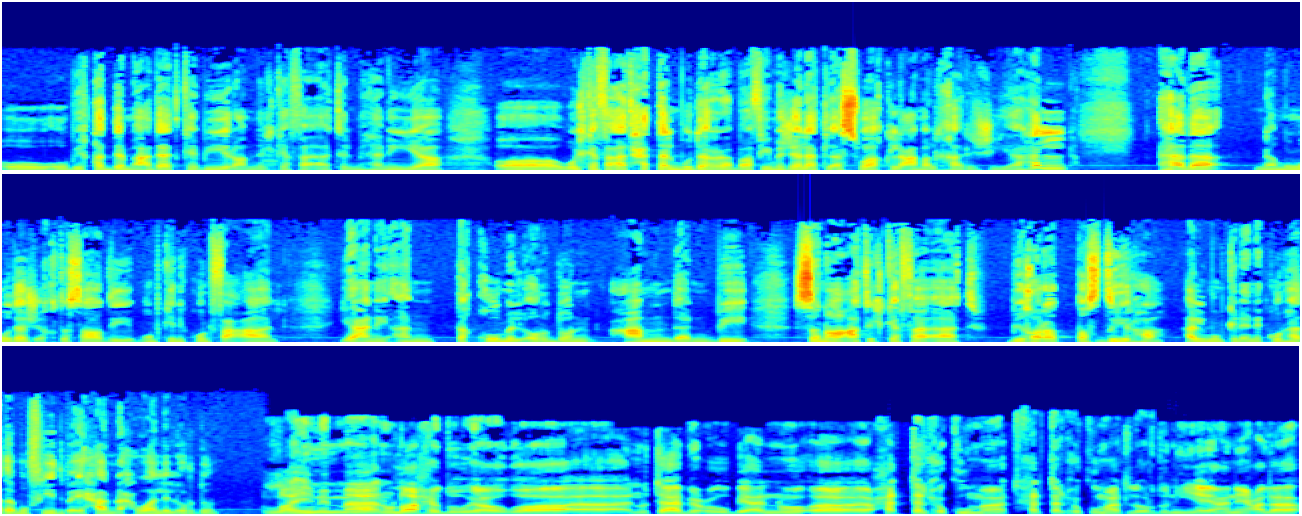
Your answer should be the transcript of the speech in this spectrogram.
وبيقدم أعداد كبيرة من الكفاءات المهنية آه، والكفاءات حتى المدربة في مجالات الأسواق العمل الخارجية. هل هذا نموذج اقتصادي ممكن يكون فعال؟ يعني أن تقوم الأردن عمدا بصناعة الكفاءات بغرض تصديرها؟ هل ممكن أن يكون هذا مفيد بأي حال من الأحوال للأردن؟ والله مما نلاحظ ونتابع بأنه آه، حتى الحكومات حتى الحكومات الأردنية يعني على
